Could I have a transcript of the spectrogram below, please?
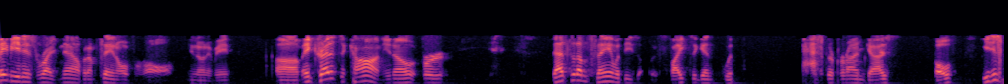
maybe it is right now. But I'm saying overall, you know what I mean. Um, and credit to Khan, you know, for that's what I'm saying with these fights against with their prime guys, both. You just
